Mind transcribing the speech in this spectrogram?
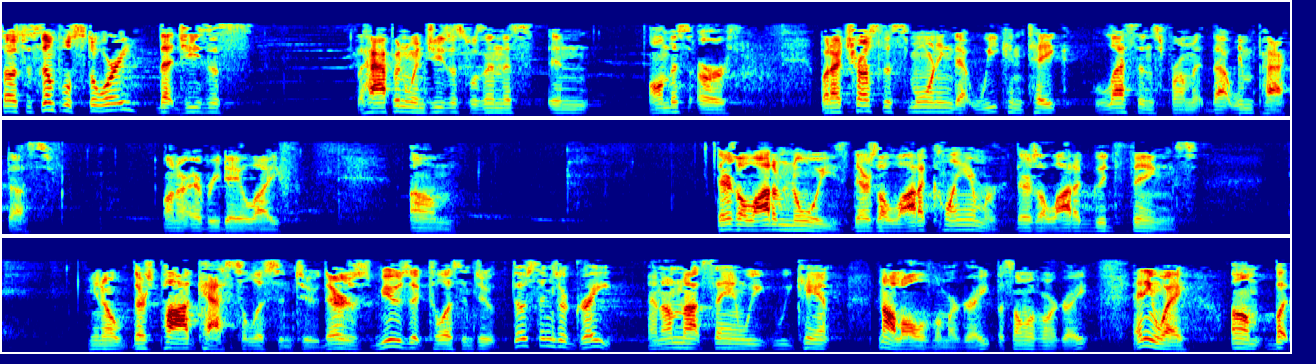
So it's a simple story that Jesus that happened when Jesus was in this in on this earth. But I trust this morning that we can take lessons from it that will impact us on our everyday life. Um, there's a lot of noise. There's a lot of clamor. There's a lot of good things. You know, there's podcasts to listen to. There's music to listen to. Those things are great. And I'm not saying we, we can't, not all of them are great, but some of them are great. Anyway, um, but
